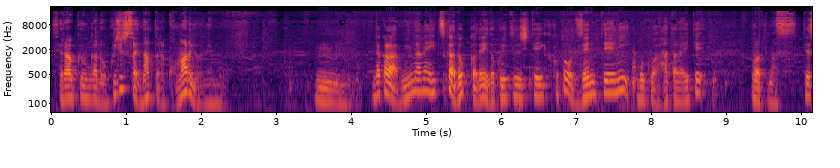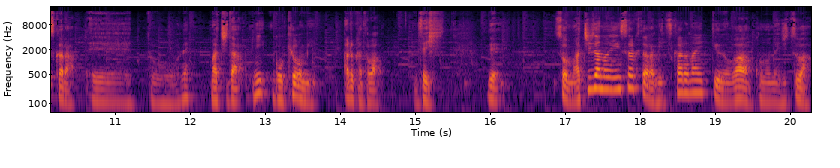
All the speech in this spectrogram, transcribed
セラ君が60歳になったら困るよねもう。うん。だからみんなねいつかどっかで独立していくことを前提に僕は働いてもらってます。ですからえーっとね町田にご興味ある方は是非でそう町田のインストラクターが見つからないっていうのはこのね実は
